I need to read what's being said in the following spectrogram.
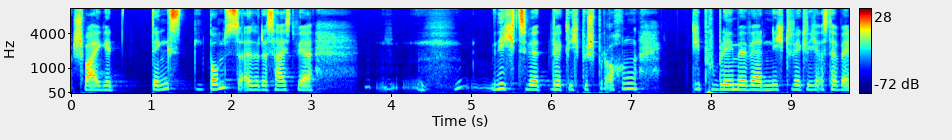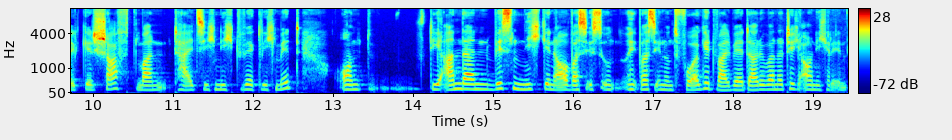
Schweigedengsbums, also das heißt, wir nichts wird wirklich besprochen, die Probleme werden nicht wirklich aus der Welt geschafft, man teilt sich nicht wirklich mit und die anderen wissen nicht genau, was, ist, was in uns vorgeht, weil wir darüber natürlich auch nicht reden.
